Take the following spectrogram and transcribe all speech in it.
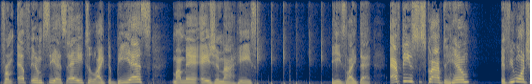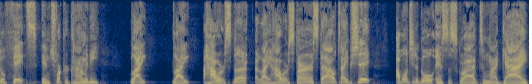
from FMCSA to like the BS. My man Asian Mai he's he's like that. After you subscribe to him, if you want your fits in trucker comedy, like like Howard Stern, like Howard Stern style type shit, I want you to go and subscribe to my guy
